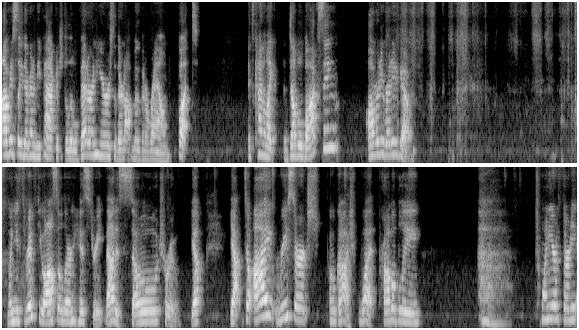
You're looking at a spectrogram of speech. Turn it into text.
Obviously, they're going to be packaged a little better in here, so they're not moving around. But it's kind of like double boxing, already ready to go. When you thrift, you also learn history. That is so true. Yep. Yeah. So I research, oh gosh, what? Probably 20 or 30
